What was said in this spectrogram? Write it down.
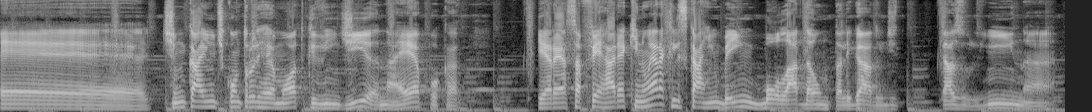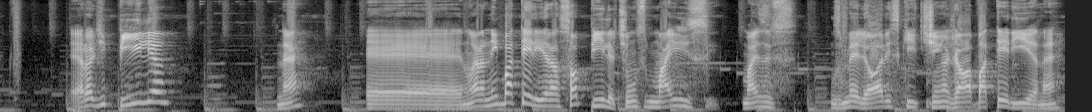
é... tinha um carrinho de controle remoto que vendia na época, que era essa Ferrari aqui. Não era aqueles carrinhos bem boladão, tá ligado? De gasolina. Era de pilha, né? É... Não era nem bateria, era só pilha. Tinha uns mais... mais uns melhores que tinha já a bateria, né?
